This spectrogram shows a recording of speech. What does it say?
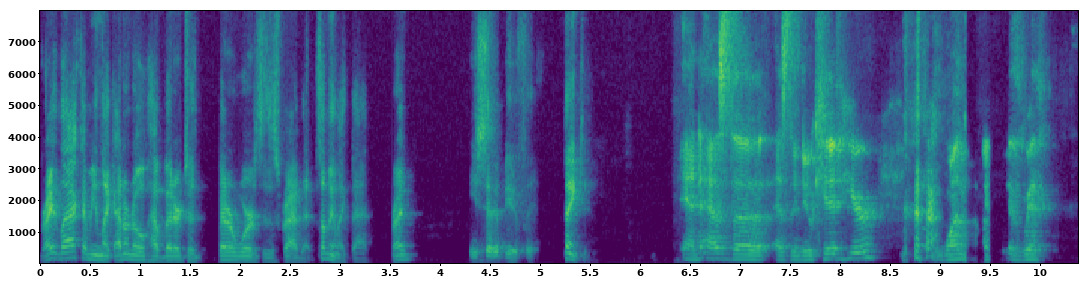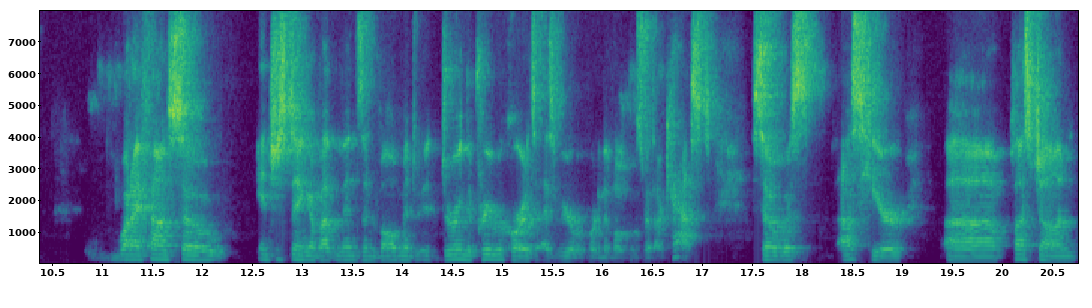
right lack i mean like i don't know how better to better words to describe that something like that right you said it beautifully thank you and as the as the new kid here one with what i found so interesting about Lin's involvement during the pre-records as we were recording the vocals with our cast. So it was us here, uh, plus Jon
